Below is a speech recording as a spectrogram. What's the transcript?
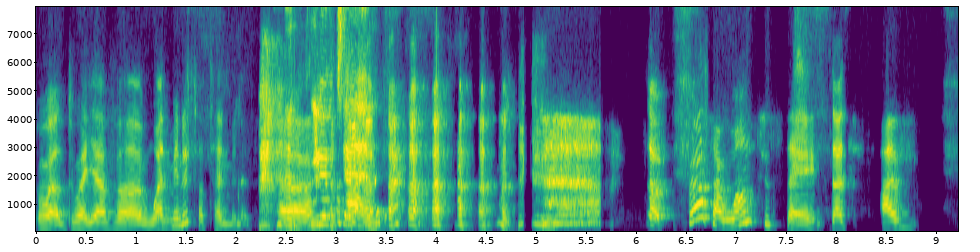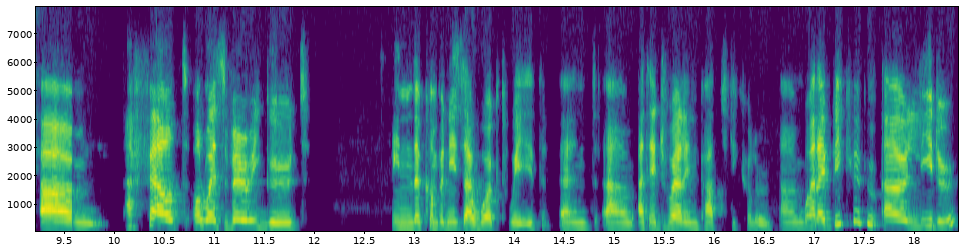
well, do I have uh, one minute or 10 minutes? Uh, you have 10. first, I want to say that I've um, I felt always very good in the companies I worked with and um, at Edgewell in particular. Um, when I became a leader,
